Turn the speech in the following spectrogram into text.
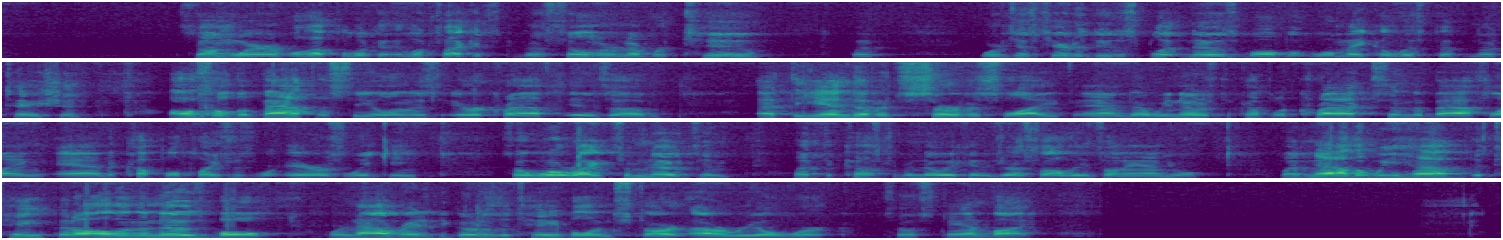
somewhere. We'll have to look at it. It looks like it's cylinder number two, but we're just here to do the split nose bowl, but we'll make a list of notation. Also, the baffle seal on this aircraft is um, at the end of its service life, and uh, we noticed a couple of cracks in the baffling and a couple of places where air is leaking. So we'll write some notes and let the customer know we can address all these on annual. But now that we have the tape and all in the nose bowl, we're now ready to go to the table and start our real work. So stand by.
